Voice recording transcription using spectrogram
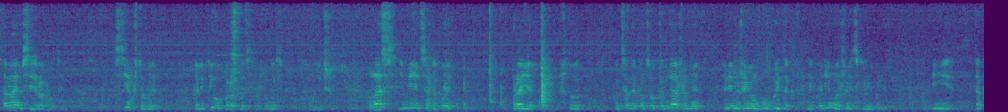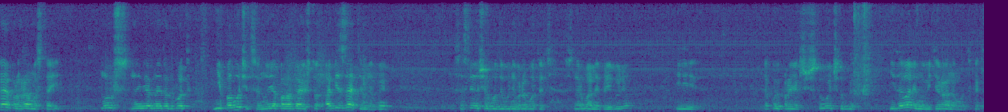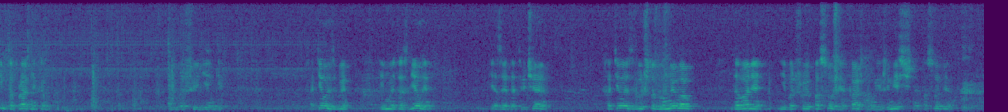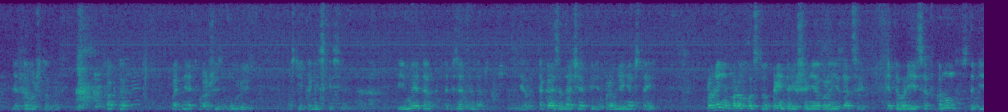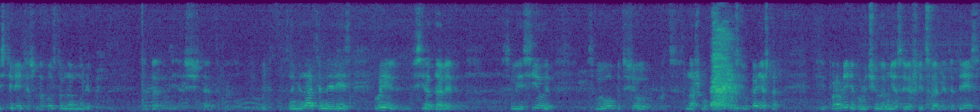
стараемся и работаем с тем, чтобы коллективу пароходства жилось лучше. У нас имеется такой проект, что в конце до концов, когда же мы все время живем в убыток, необходимо жить с прибылью. И такая программа стоит. Ну уж, наверное, этот год не получится, но я полагаю, что обязательно мы со следующего года будем работать с нормальной прибылью. И такой проект существует, чтобы не давали мы ветеранам вот каким-то праздникам небольшие деньги. Хотелось бы, и мы это сделаем, я за это отвечаю, хотелось бы, чтобы мы вам давали небольшое пособие, каждому ежемесячное пособие, для того, чтобы как-то поднять ваш жизненный уровень настолько низкий сегодня. И мы это обязательно сделаем. Такая задача перед правлением стоит. Правлением пароходства принято решение об организации этого рейса в канун 150-летия судоходства на море. Это, я считаю, такой знаменательный рейс. Вы все отдали свои силы, свой опыт, все вот, нашему пароходству. Конечно, и правление поручило мне совершить с вами этот рейс.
